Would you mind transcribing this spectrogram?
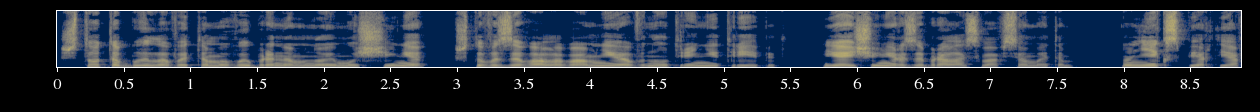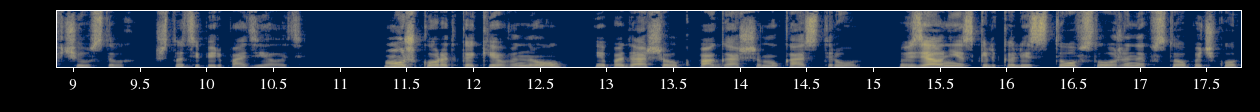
Что-то было в этом выбранном мной мужчине, что вызывало во мне внутренний трепет. Я еще не разобралась во всем этом. Но не эксперт я в чувствах. Что теперь поделать? Муж коротко кивнул и подошел к погасшему костру. Взял несколько листов, сложенных в стопочку,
